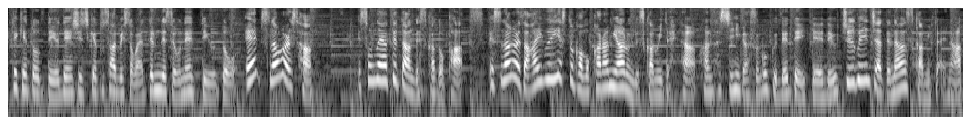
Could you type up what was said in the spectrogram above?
ー、テケトっていう電子チケットサービスとかやってるんですよねって言うと「え砂原さんそんなやってたんですかとか、え、砂原さん IVS とかも絡みあるんですかみたいな話がすごく出ていて、で、宇宙ベンチャーって何すかみたいな。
